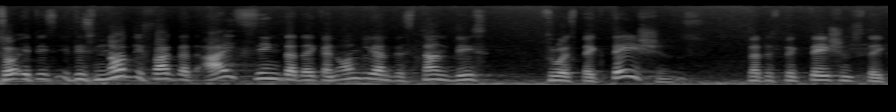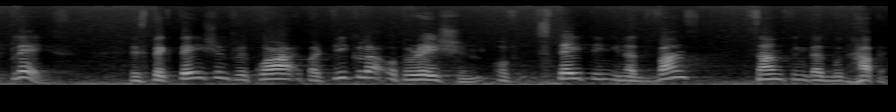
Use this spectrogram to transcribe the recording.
So it is, it is not the fact that I think that I can only understand this through expectations that expectations take place. Expectations require a particular operation of stating in advance something that would happen.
